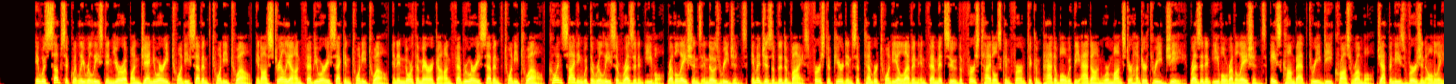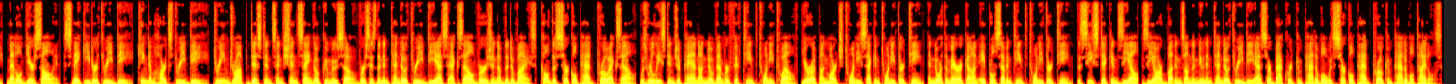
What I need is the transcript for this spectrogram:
It was subsequently released in Europe on January 27, 2012, in Australia on February 2, 2012, and in North America on February 7, 2012, coinciding with the release of Resident Evil Revelations in those regions. Images of the device first appeared in September 2011 in Famitsu. The first titles confirmed to compatible with the add-on were Monster Hunter 3G, Resident Evil Revelations, Ace Combat 3D Cross Rumble, Japanese version only, Metal Gear Solid, Snake Eater 3D, Kingdom Hearts 3D, Dream Drop Distance and Shin Sangoku Musou vs. the Nintendo 3DS XL version of the device, called the Circle Pad Pro XL, was released in Japan on November 15, 2012, Europe on March 22, 2013, and North America on April 17, 2013. The C-Stick and ZL, ZR buttons on the new Nintendo 3DS are backward compatible with Circle Pad Pro compatible titles.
